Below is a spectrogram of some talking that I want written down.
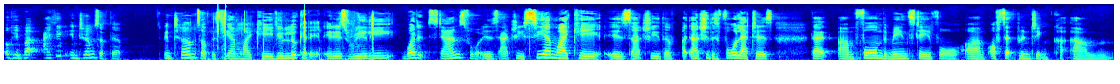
okay but i think in terms of the in terms of the CMYK, if you look at it, it is really what it stands for is actually CMYK is actually the actually the four letters that um, form the mainstay for um, offset printing, um,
